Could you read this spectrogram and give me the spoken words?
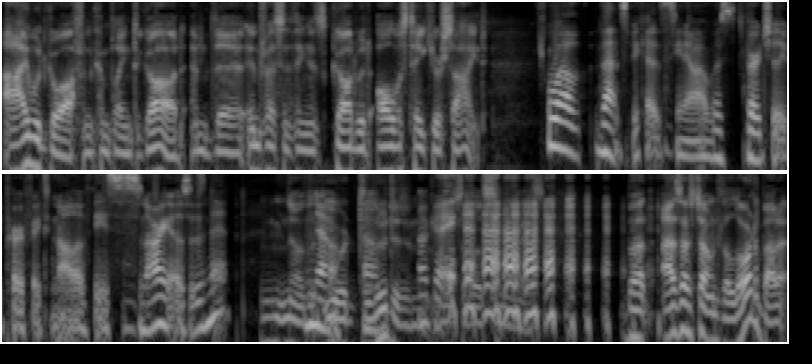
I would go off and complain to God. And the interesting thing is, God would always take your side. Well, that's because, you know, I was virtually perfect in all of these scenarios, isn't it? No, that No. you were deluded in oh, okay. most of those scenarios. but as I was talking to the Lord about it,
